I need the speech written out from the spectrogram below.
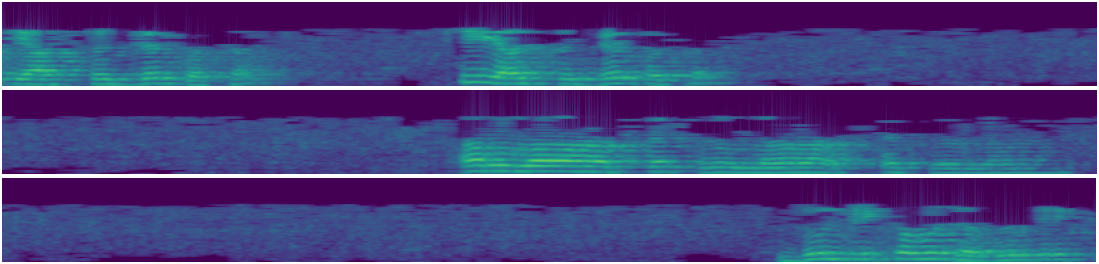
কি আশ্চর্যের কথা কি আশ্চর্যের কথা আল্লাহ আস্তাগফিরুল্লাহ আস্তাগফিরুল্লাহ দুর্বৃক্ষ বুঝো দুর্বৃক্ষ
